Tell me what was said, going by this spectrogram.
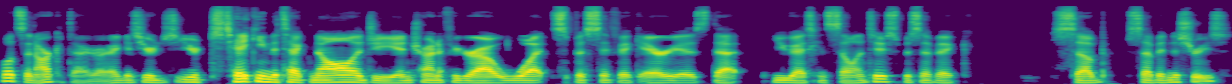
well, it's an architect, right? I guess you're you're taking the technology and trying to figure out what specific areas that you guys can sell into, specific sub sub industries.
